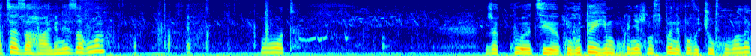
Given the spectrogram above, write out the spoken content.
А це загальний загон. От. Вже ці когути їм, звісно, спини повичухували.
